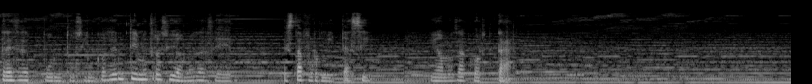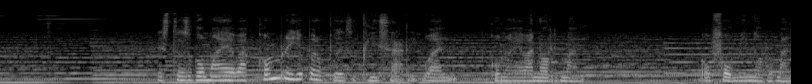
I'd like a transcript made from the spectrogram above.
13.5 centímetros y vamos a hacer esta formita así. Y vamos a cortar. Esto es goma eva con brillo pero puedes utilizar igual goma eva normal o foamy normal.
